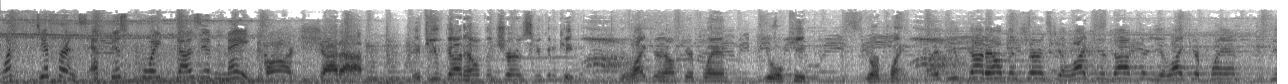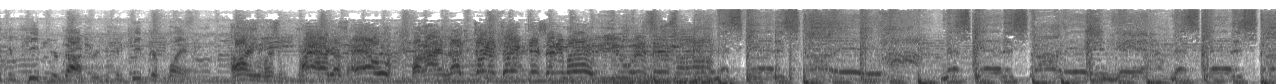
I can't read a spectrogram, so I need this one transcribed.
What difference at this point does it make? Oh, shut up. If you've got health insurance, you can keep it. You like your health care plan, you will keep your plan. If you've got health insurance, you like your doctor, you like your plan, you can keep your doctor, you can keep your plan. I'm as mad as hell, and I'm not going to take this anymore. Let's get it started. Let's get it started in here. Let's get it started.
